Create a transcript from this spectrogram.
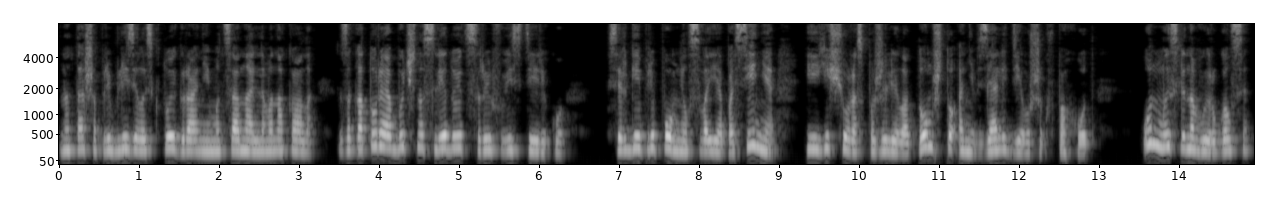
Наташа приблизилась к той грани эмоционального накала, за которой обычно следует срыв в истерику. Сергей припомнил свои опасения и еще раз пожалел о том, что они взяли девушек в поход. Он мысленно выругался,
